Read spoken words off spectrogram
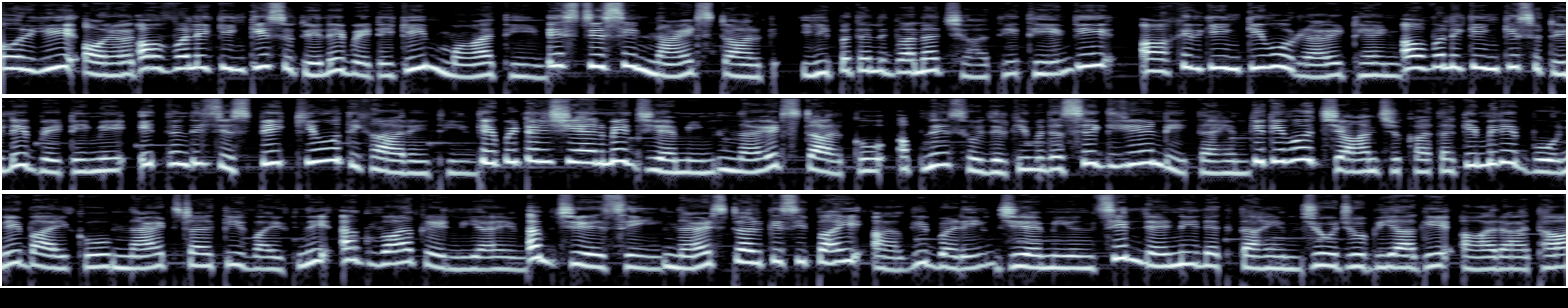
और ये औरत अब वाले किंग के सुतेले बेटे की माँ थी। इस चीज़ से नाइट स्टार्क ये पता लगाना चाहते थे की आखिर किंग की वो राइट हैंड अब वाले किंग के सुतेले बेटे में इतनी दिलचस्पी क्यूँ दिखा रही थी? कैपिटल शहर में जेमी नाइट स्टार को अपने सोल्जर की मदद ऐसी घेर लेता है, क्यूँकी वो जान चुका था की मेरे बोने भाई को नाइट स्टार की वाइफ ने अगवा कर लिया है। अब जैसे ही नाइट स्टार के सिपाही आगे बढ़े, जेमी उनसे लड़ने लगता है। जो जो भी आगे आ रहा था,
